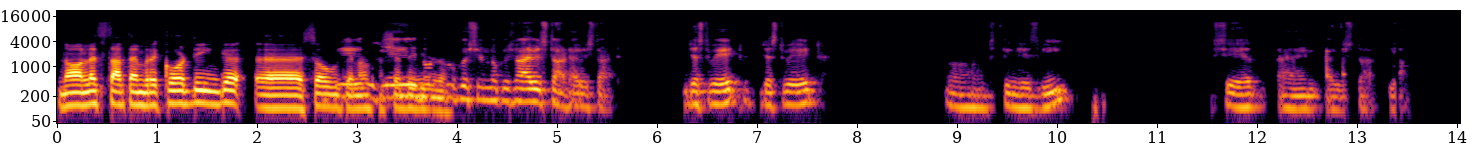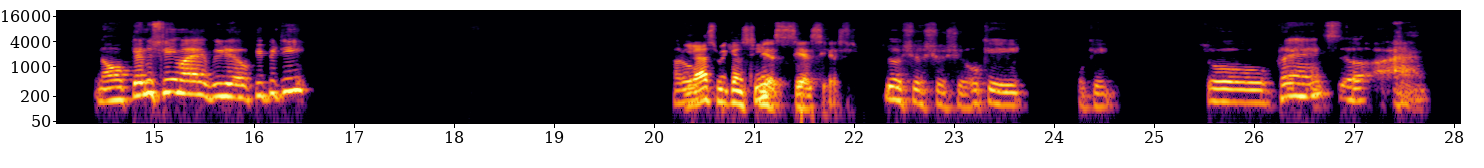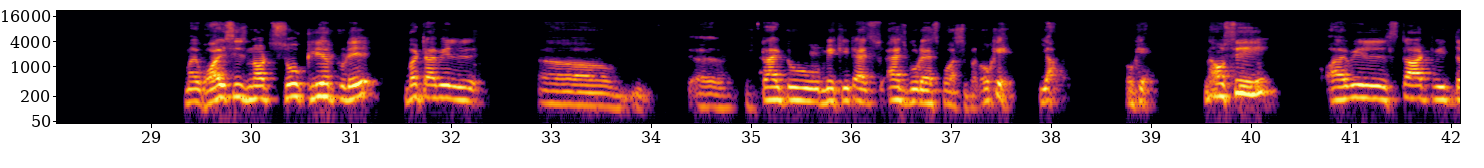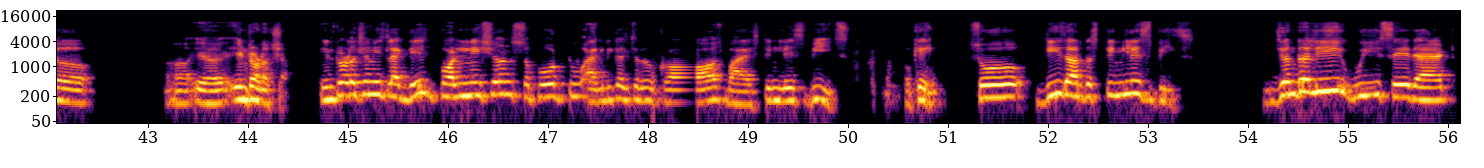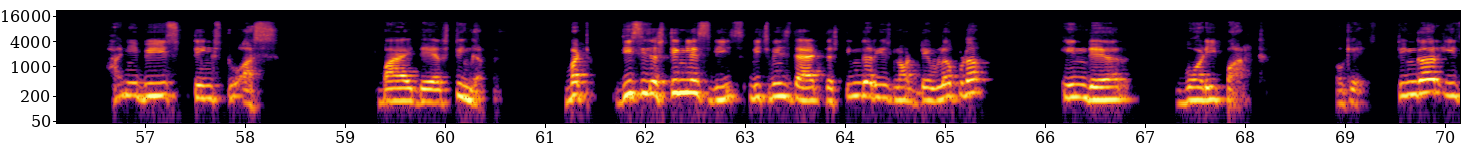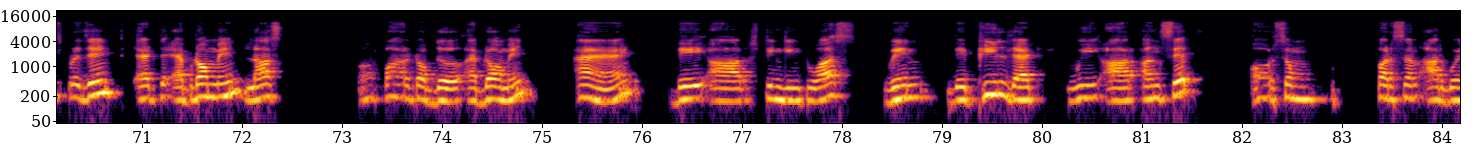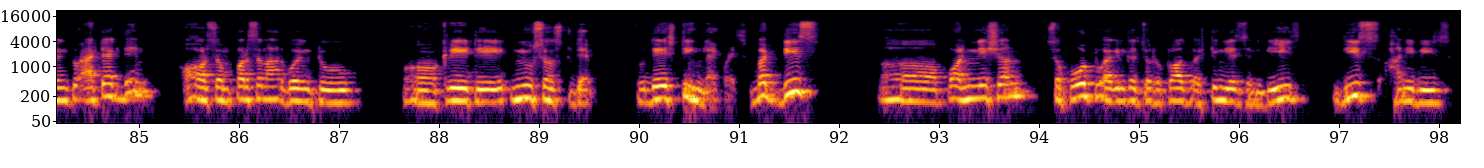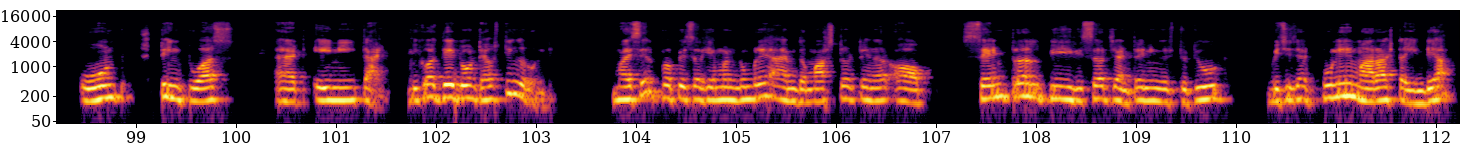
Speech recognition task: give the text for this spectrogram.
No, let's start. I'm recording, uh, so we Okay, can also share okay, the no, video. no question, no question. I will start, I will start. Just wait, just wait. Uh, thing is V. Share and I will start, yeah. Now, can you see my video PPT? Hello? Yes, we can see. Yes, yes, yes. Sure, sure, sure, sure. Okay, okay. So, friends, uh, my voice is not so clear today, but I will uh, uh, try to make it as as good as possible. Okay, yeah, okay. Now, see, I will start with the uh, uh, introduction. Introduction is like this: pollination support to agricultural crops by stingless bees. Okay, so these are the stingless bees. Generally, we say that honeybee stings to us by their stinger. But this is a stingless bees, which means that the stinger is not developed in their body part. Okay, stinger is present at the abdomen, last part of the abdomen, and they are stinging to us when they feel that we are unsafe or some person are going to attack them or some person are going to uh, create a nuisance to them. So they sting likewise. But this uh, pollination support to agricultural crops by stingless honeybees, these honeybees won't sting to us at any time because they don't have stinger only. Myself, Professor Hemant Dumbre, I am the master trainer of Central Bee Research and Training Institute, which is at Pune, Maharashtra, India.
